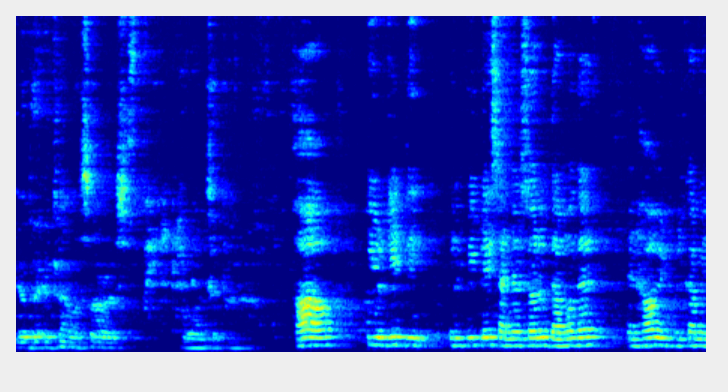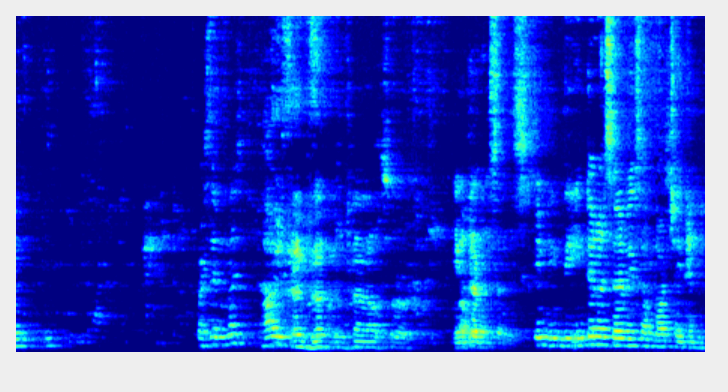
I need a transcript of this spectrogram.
give the internal service for one chicken. How he will get the will be placed under Swarup Damodar and how it will come in. What's that much? How it's Internal internal service. Internal service. in, in the internal service of Lord Chaitanya.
